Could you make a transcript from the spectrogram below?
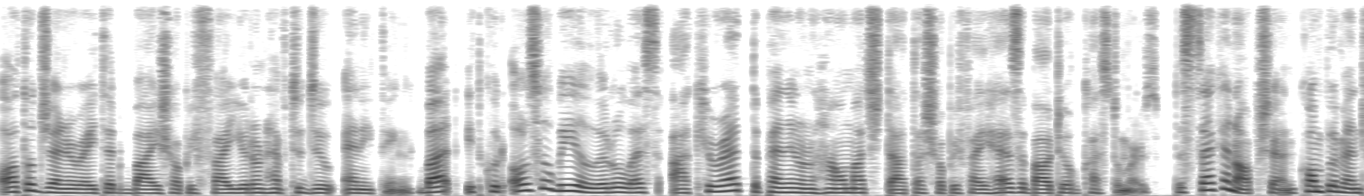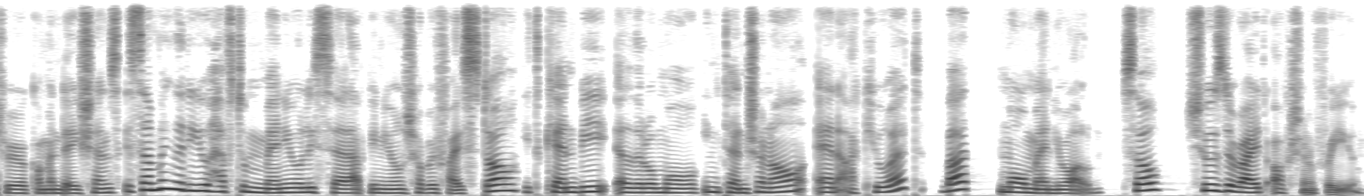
auto generated by Shopify. You don't have to do anything. But it could also be a little less accurate depending on how much data Shopify has about your customers. The second option, complementary recommendations, is something that you have to manually set up in your Shopify store. It can be a little more intentional and accurate, but more manual. So choose the right option for you.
